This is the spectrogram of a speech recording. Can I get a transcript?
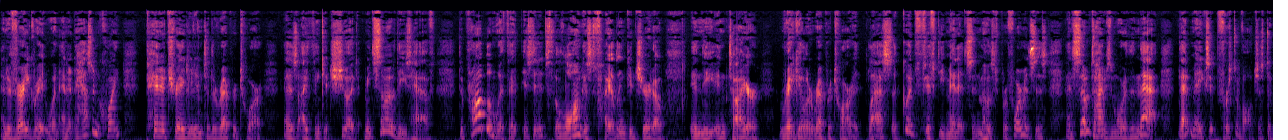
and a very great one. And it hasn't quite penetrated into the repertoire as I think it should. I mean, some of these have. The problem with it is that it's the longest violin concerto in the entire regular repertoire. It lasts a good 50 minutes in most performances, and sometimes more than that. That makes it, first of all, just a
